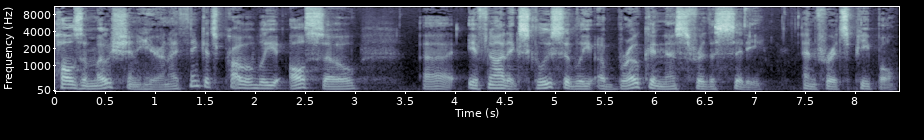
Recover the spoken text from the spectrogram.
Paul's emotion here. And I think it's probably also, uh, if not exclusively, a brokenness for the city and for its people.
